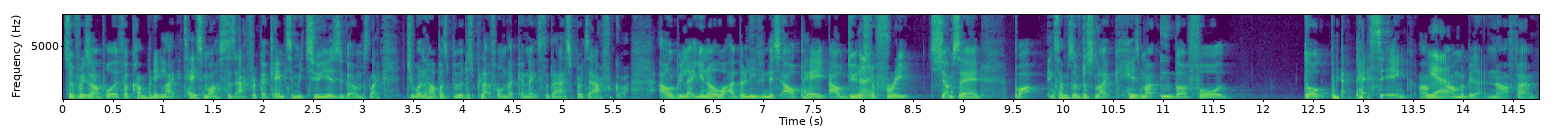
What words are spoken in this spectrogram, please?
So, for example, if a company like Tastemakers Africa came to me two years ago and was like, "Do you want to help us build this platform that connects the diaspora to Africa?" I would be like, "You know what? I believe in this. I'll pay. I'll do this for free." See what I'm saying? But in terms of just like, here's my Uber for dog pet, pet sitting, I'm, Yeah. I'm gonna be like, "Nah, fam."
